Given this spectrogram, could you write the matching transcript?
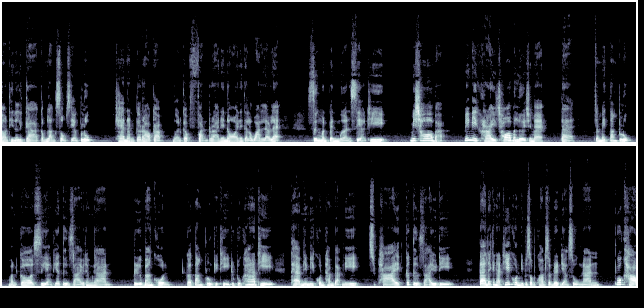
ตอนที่นาฬิกากำลังส่งเสียงปลุก แค่นั้นก็ราวกับเหมือนกับฝันร้ายน้อยๆในแต่ละวันแล้วแหละ ซึ่งมันเป็นเหมือนเสียงที่ไม่ชอบอะ ไม่มีใครชอบมันเลยใช่ไหมแต่จะไม่ตั้งปลุกมันก็เสี่ยงที่จะตื่นสายไปทำงาน หรือบางคนก็ตั้งปลุกทีๆทุกๆ 5 นาที แถมยังมีคนทำแบบนี้ สุดท้ายก็ตื่นสายอยู่ดี แต่ในขณะที่คนที่ประสบความสำเร็จอย่างสูงนั้น พวกเขา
